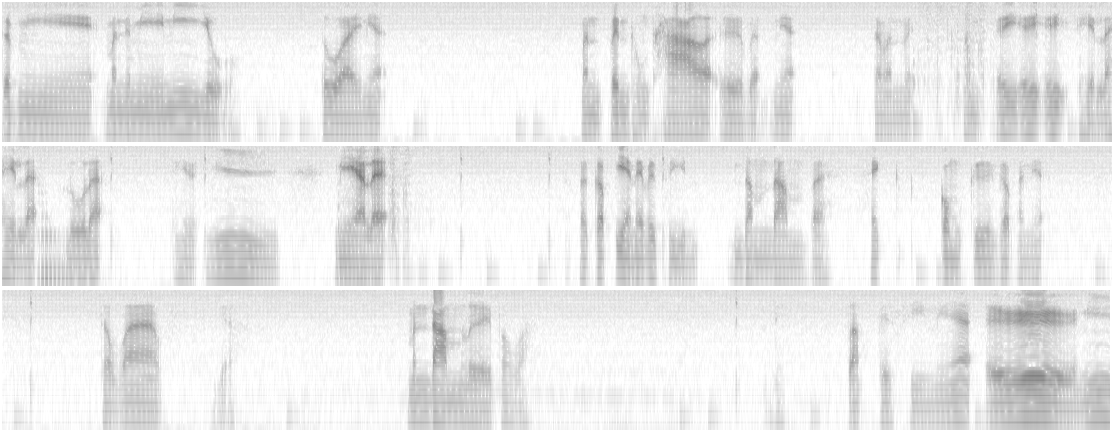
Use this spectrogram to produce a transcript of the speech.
จะมีมันจะมีไอ้นี่อยู่ ตัวเนี่ย มันเป็นถุงเท้าอะเออแบบเนี้ยแต่มันไม่มันเอ้ยเอ้ยเอ้ยเห็นแล้วเห็นแล้วรู้แล้ว นี่เนี่ยแหละ แล้วก็เปลี่ยนให้เป็นสีดำๆไป ให้กลมกลืนกับอันเนี้ย แต่ว่าเดี๋ยวมันดำเลยปะวะปรับเป็นสีเนื้อ เออ นี่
